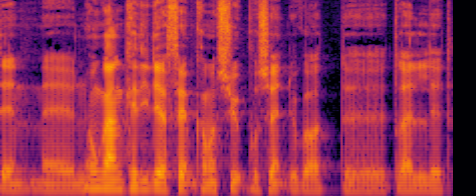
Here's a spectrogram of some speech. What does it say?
den, øh, nogle gange kan de der 5,7 procent jo godt øh, drille lidt.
